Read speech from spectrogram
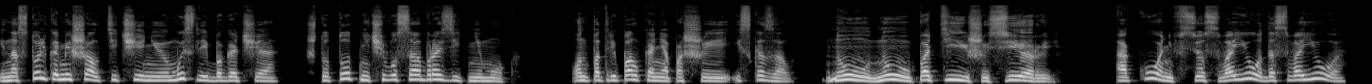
и настолько мешал течению мыслей богача, что тот ничего сообразить не мог. Он потрепал коня по шее и сказал, «Ну, ну, потише, серый, а конь все свое да свое.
